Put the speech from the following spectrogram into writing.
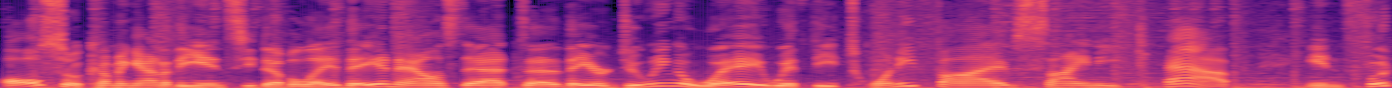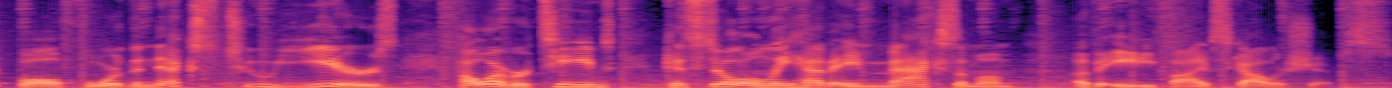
Also, coming out of the NCAA, they announced that uh, they are doing away with the 25 signee cap in football for the next two years. However, teams can still only have a maximum of 85 scholarships.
